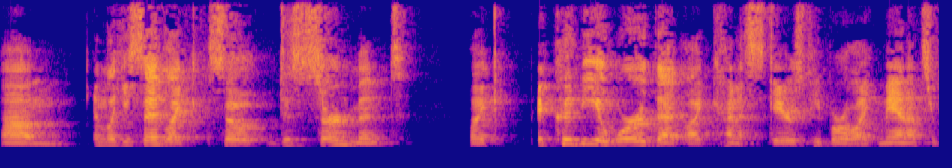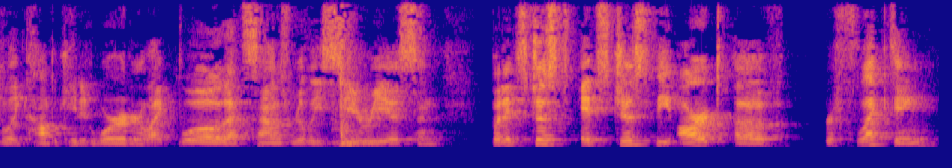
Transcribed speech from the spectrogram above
Um, and like you said, like so discernment, like it could be a word that like kind of scares people or like, man, that's a really complicated word, or like, whoa, that sounds really serious. And but it's just it's just the art of reflecting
